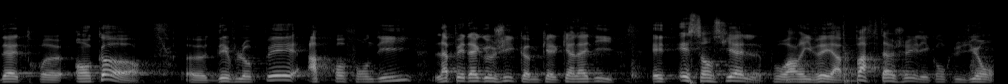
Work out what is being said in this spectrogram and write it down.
d'être euh, encore euh, développé, approfondi. La pédagogie, comme quelqu'un l'a dit, est essentielle pour arriver à partager les conclusions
